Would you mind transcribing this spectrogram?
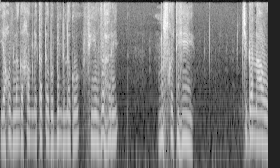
yaxub la nga xam ne kataba bind na ko fii zahri nusxatihi ci gannaaw.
